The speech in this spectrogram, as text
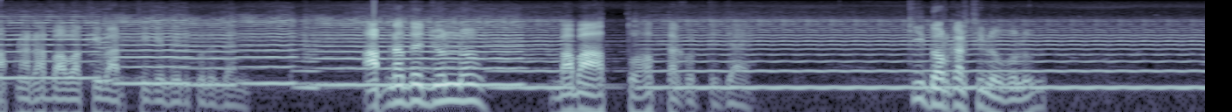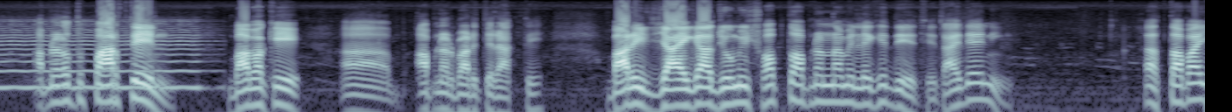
আপনারা বাবাকে বাড়ি থেকে বের করে দেন। আপনাদের জন্য বাবা আত্মহত্যা করতে যায়। কি দরকার ছিল বলুন? আপনারা তো পারতেন বাবাকে আপনার বাড়িতে রাখতে। বাড়ির জায়গা, জমি সব তো আপনার নামে লিখে দিয়েছে, তাই দেয়নি? হ্যাঁ তা ভাই,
